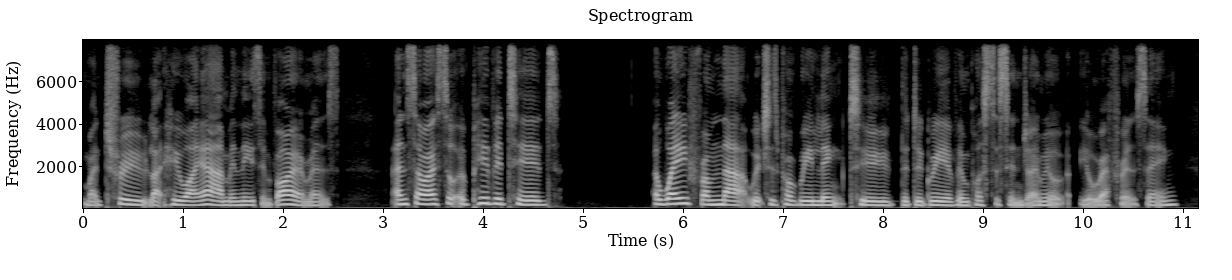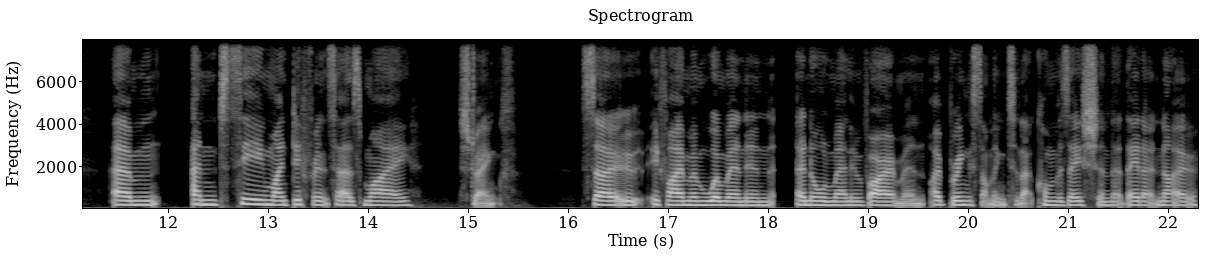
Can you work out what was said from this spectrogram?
my true like who I am in these environments? And so I sort of pivoted away from that, which is probably linked to the degree of imposter syndrome you're, you're referencing, um, and seeing my difference as my strength. So if I'm a woman in an all male environment, I bring something to that conversation that they don't know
